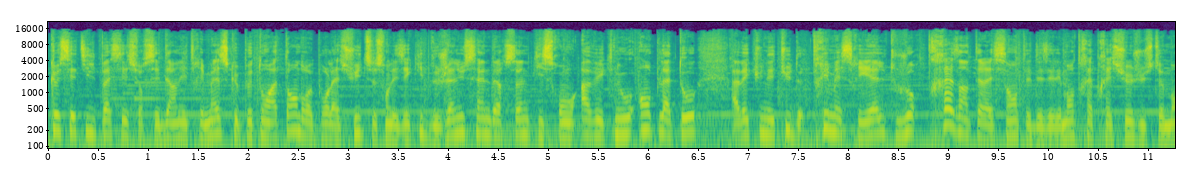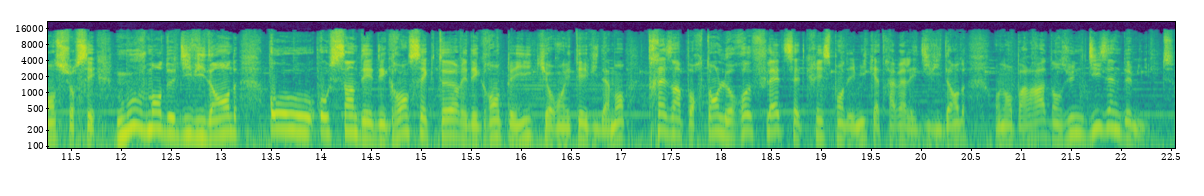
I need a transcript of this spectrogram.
Que s'est-il passé sur ces derniers trimestres Que peut-on attendre pour la suite Ce sont les équipes de Janus Henderson qui seront avec nous en plateau avec une étude trimestrielle toujours très intéressante et des éléments très précieux justement sur ces mouvements de dividendes au, sein des grands secteurs et des grands pays qui auront été évidemment très importants. Le reflet de cette crise pandémique à travers les dividendes, on en parlera dans une dizaine de minutes.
